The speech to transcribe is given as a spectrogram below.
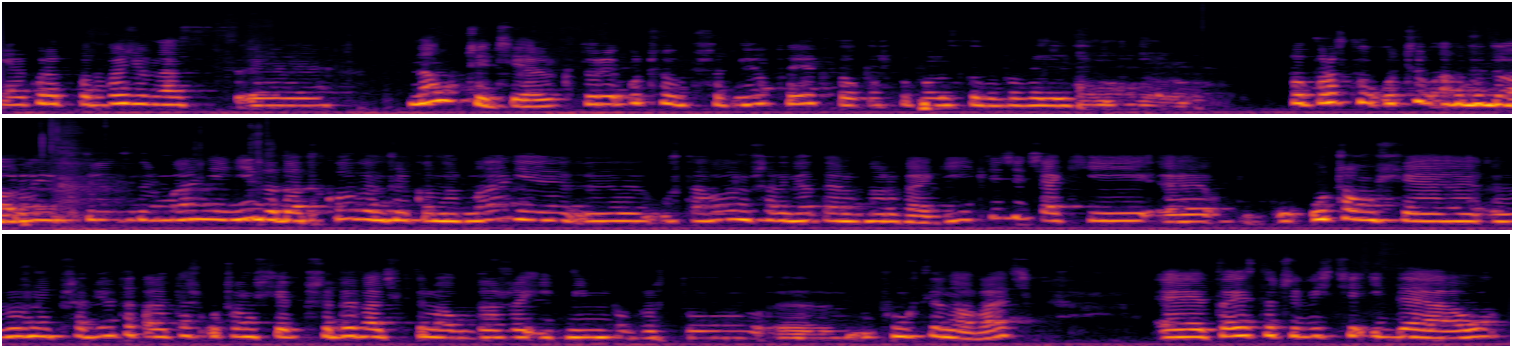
i akurat podwoził nas y, nauczyciel, który uczył przedmiotu, jak to też po polsku by powiedzieć, po prostu uczył outdooru, który jest normalnie nie dodatkowym, tylko normalnie y, ustawowym przedmiotem w Norwegii, gdzie dzieciaki y, uczą się różnych przedmiotów, ale też uczą się przebywać w tym outdoorze i w nim po prostu y, funkcjonować. To jest oczywiście ideał,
